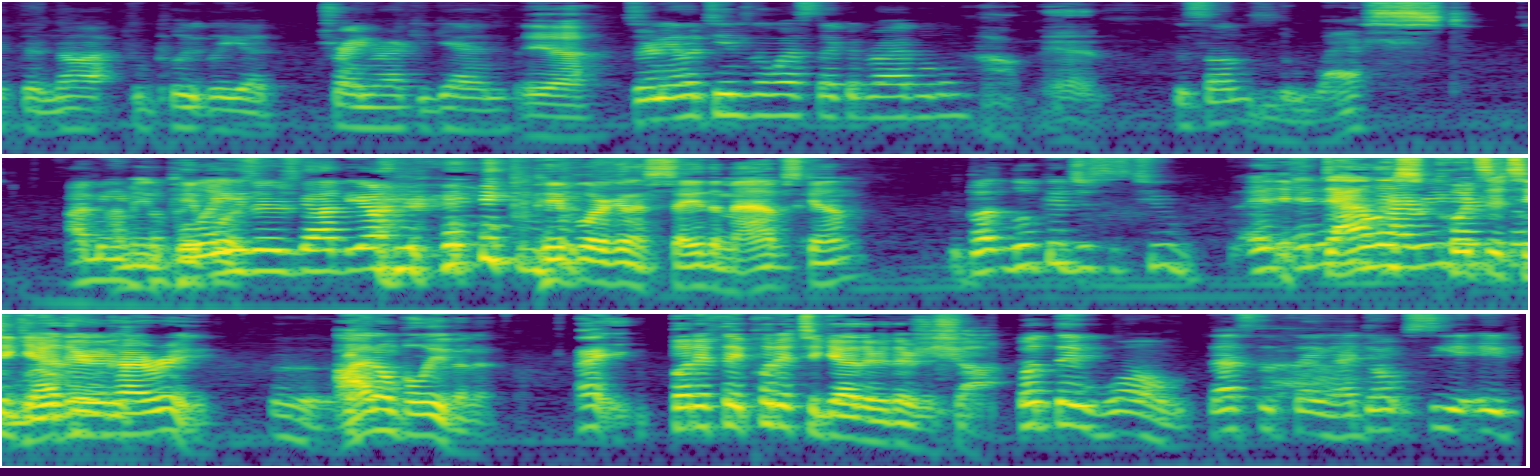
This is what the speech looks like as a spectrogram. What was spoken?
if they're not completely a train wreck again. Yeah. Is there any other teams in the West that could rival them? Oh man. The Suns? The West. I mean, I mean, the people- Blazers got DeAndre. People are gonna say the Mavs can. but Luka just is too. And, If and Dallas Kyrie puts it together- Luka and Kyrie. Ugh. I don't believe in it. I, but if they put it together, there's a shot. But they won't. That's the thing. I don't see a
